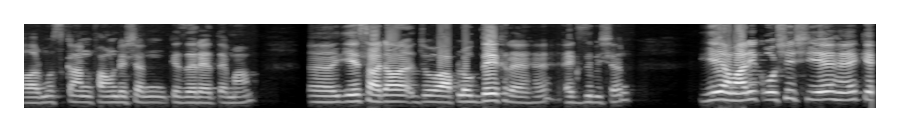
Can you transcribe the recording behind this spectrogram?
और मुस्कान फाउंडेशन के ज़र एहतमाम ये सारा जो आप लोग देख रहे हैं एग्जीबिशन ये हमारी कोशिश ये है कि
